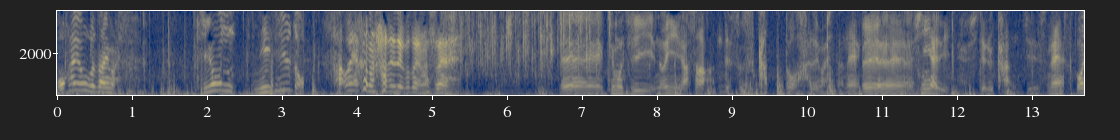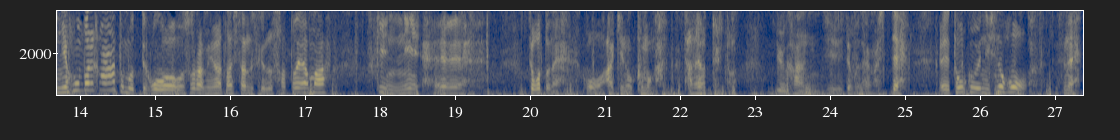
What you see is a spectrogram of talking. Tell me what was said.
おはようございます。気温20度、爽やかな晴れでございますね。えー、気持ちのいい朝です。スカッと晴れましたね。えー、ひんやりしてる感じですね。まあ、日本晴れかなと思ってこう、空見渡したんですけど、里山付近に、えー、ちょこっとね、こう、秋の雲が漂っているという感じでございまして、えー、遠く西の方ですね、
